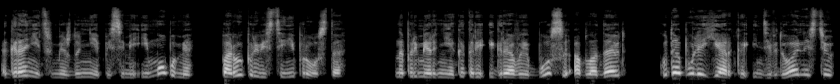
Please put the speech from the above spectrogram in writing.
Границу между неписями и мобами порой провести непросто. Например, некоторые игровые боссы обладают куда более яркой индивидуальностью,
